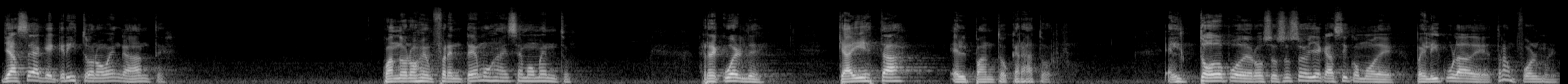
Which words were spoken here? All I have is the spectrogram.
ya sea que Cristo no venga antes, cuando nos enfrentemos a ese momento, recuerde que ahí está el Pantocrator, el Todopoderoso. Eso se oye casi como de película de Transformers.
